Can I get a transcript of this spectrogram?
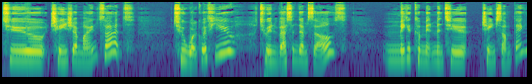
to change their mindset, to work with you, to invest in themselves, make a commitment to change something.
